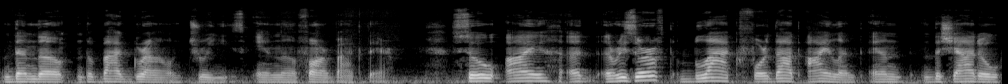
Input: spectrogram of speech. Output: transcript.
than the the background trees in uh, far back there so I uh, reserved black for that island and the shadow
